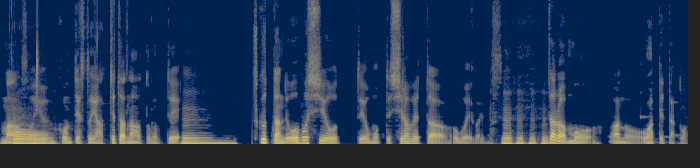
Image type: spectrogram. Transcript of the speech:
まあそういうコンテストやってたなと思ってう、ん。作ったんで応募しようって思って調べた覚えがあります。そしたらもう、あの、終わってたと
